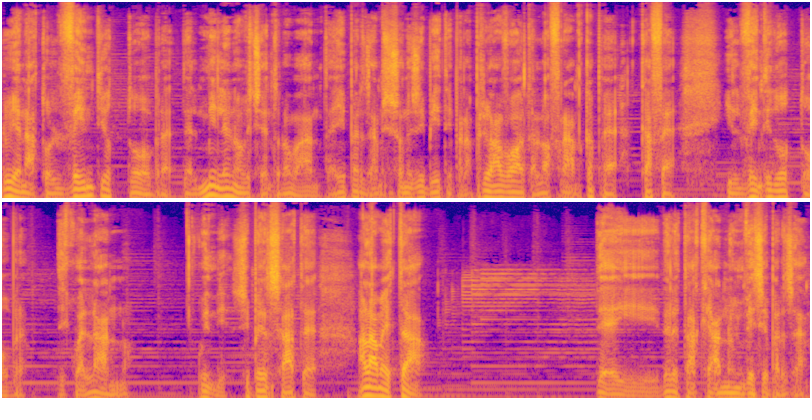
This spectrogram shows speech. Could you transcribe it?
Lui è nato il 20 ottobre del 1990 e i Per Jam si sono esibiti per la prima volta all'Off-Ramp Café, il 22 ottobre di quell'anno. Quindi si pensate alla metà dei, dell'età che hanno invece i Per Jam.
